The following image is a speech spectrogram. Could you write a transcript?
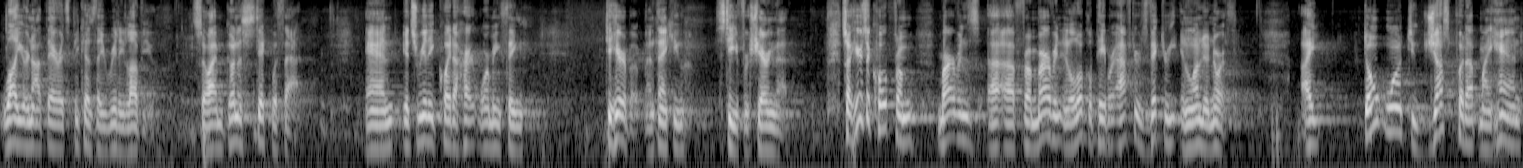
while you're not there, it's because they really love you. So I'm going to stick with that. And it's really quite a heartwarming thing to hear about. And thank you, Steve, for sharing that. So here's a quote from, Marvin's, uh, uh, from Marvin in a local paper after his victory in London North. I don't want to just put up my hand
